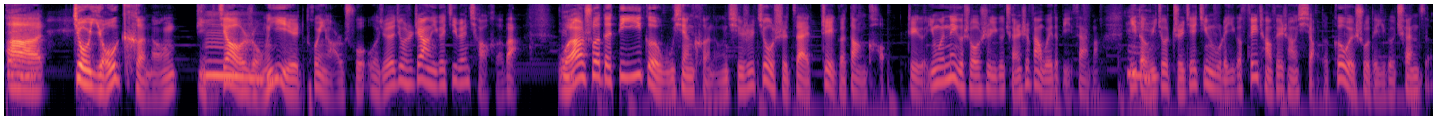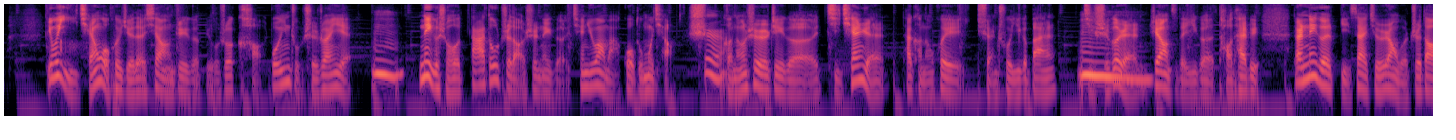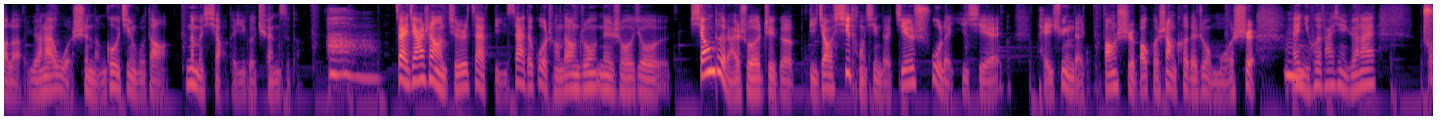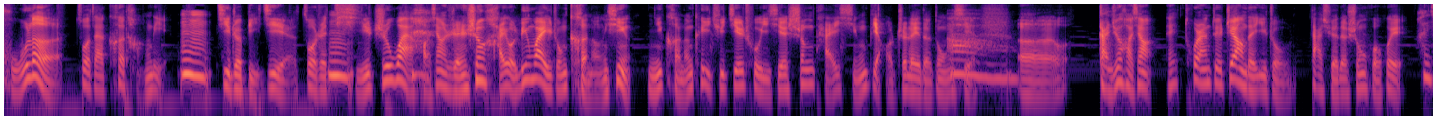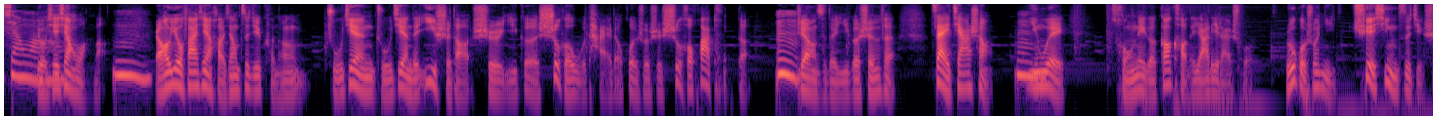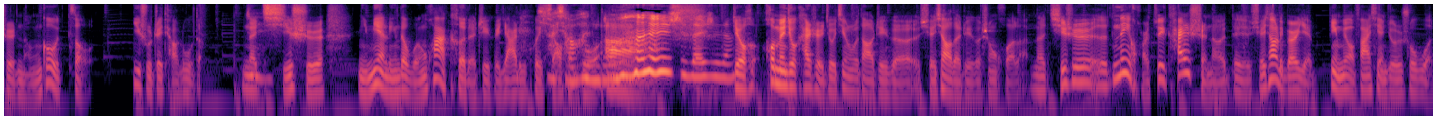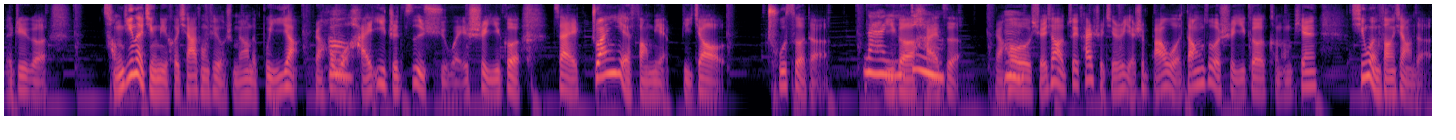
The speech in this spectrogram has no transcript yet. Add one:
啊、就有可能比较容嗯易脱颖而出。我觉得就是这样一个机缘巧合吧。我要说的第一个无限可能，其实就是在这个档口，这个因为那个时候是一个全市范围的比赛嘛，你等于哎就直接进入了一个非常非常小的个位数的一个圈子。因为以前我会觉得像这个，比如说考播音主持专业，嗯那个时候大家都知道是那个千军万马过独木桥，是可能是这个几千人，他可能会选出一个班，几十个人嗯这样子的一个淘汰率。但是那个比赛其实让我知道了，原来我是能够进入到那么小的一个圈子的。啊，再加上，其实，在比赛的过程当中，那时候就相对来说，这个比较系统性的接触了一些培训的方式，包括上课的这种模式。哎，嗯你会发现，原来除了坐在课堂里嗯记着笔记、做着嗯题之外，好像人生还有另外一种可能性，你可能可以去接触一些声台形表之类的东西。哦呃，感觉好像，哎，突然对这样的一种大学的生活会很向往，有些，向往了。嗯。然后又发现好像自己可能逐渐逐渐的意识到是一个适合舞台的，或者说是适合话筒的嗯。这样子的一个身份，再加上嗯。因为从那个高考的压力来说，如果说你确信自己是能够走艺术这条路的，那其实你面临的文化课的这个压力会小小很多，多啊。是的，是的，就后面就开始就进入到这个学校的这个生活了。那其实呃那会儿最开始呢，对学校里边也并没有发现，就是说我的这个曾经的经历和其他同学有什么样的不一样。然后我哦还一直自诩为是一个在专业方面比较出色的一个孩子。然后学校最开始其实也是把我当做是一个可能偏新闻方向的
